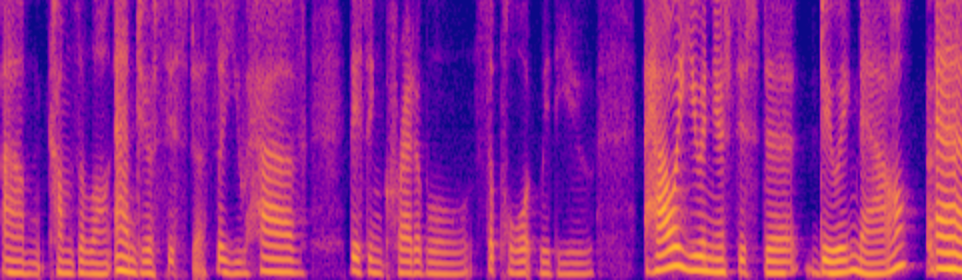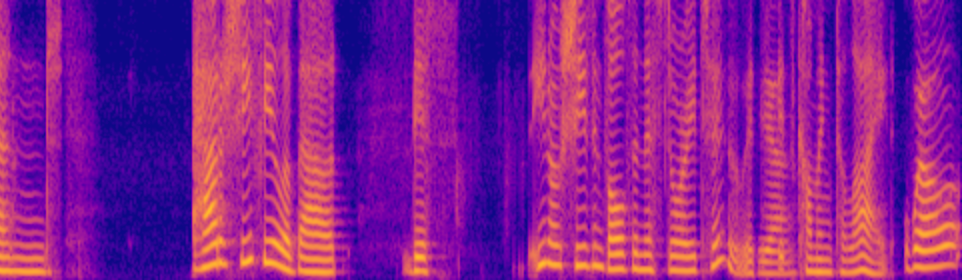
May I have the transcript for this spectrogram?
um, comes along and your sister. So you have this incredible support with you. How are you and your sister doing now? and how does she feel about this? You know, she's involved in this story too. It's yeah. it's coming to light. Well,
